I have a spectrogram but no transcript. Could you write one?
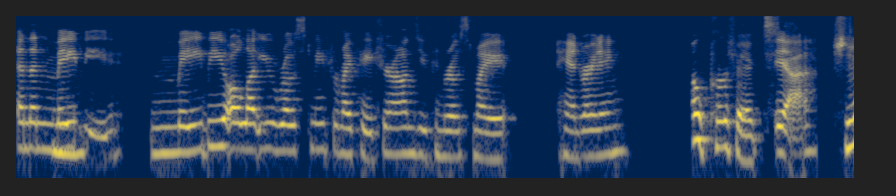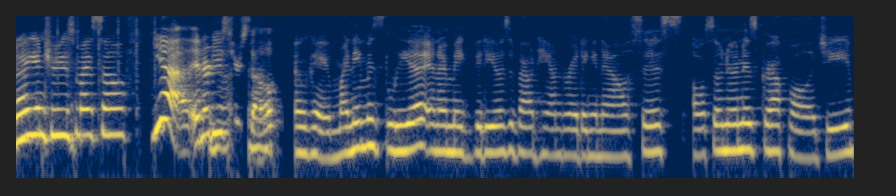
and then Mhm. maybe maybe I'll let you roast me for my Patreons. You can roast my handwriting. Oh, perfect. Yeah. Should I introduce myself? Yeah, introduce yourself. Okay, my name is Leah, and I make videos about handwriting analysis, also known as graphology.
